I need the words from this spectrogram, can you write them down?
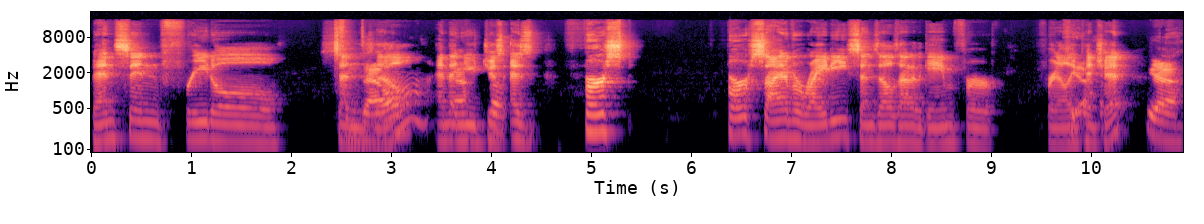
Benson, Friedl, Senzel, Senzel? and then yeah. you just oh. as first first sign of a righty, Senzel's out of the game for Fraley yeah. pinch hit. Yeah,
